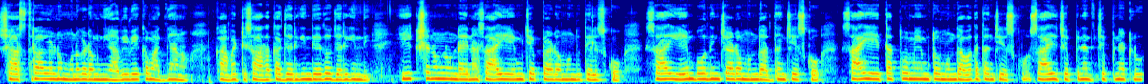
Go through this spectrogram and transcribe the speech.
శాస్త్రాలను మునగడం నీ అవివేకం అజ్ఞానం. కాబట్టి సాధక జరిగిందేదో జరిగింది. ఈ క్షణం నుండైనా సాయి ఏం చెప్పాడో ముందు తెలుసుకో. సాయి ఏం బోధించాడో ముందు అర్థం చేసుకో. సాయి ఏ తత్వం ఏమిటో ముందు అవగతం చేసుకో. సాయి చెప్పినది చెప్పినట్లు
